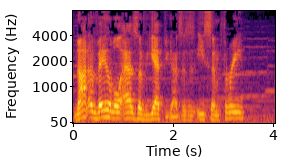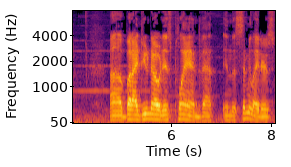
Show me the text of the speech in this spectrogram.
not available as of yet, you guys. This is eSim 3. Uh, but I do know it is planned that in the simulators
